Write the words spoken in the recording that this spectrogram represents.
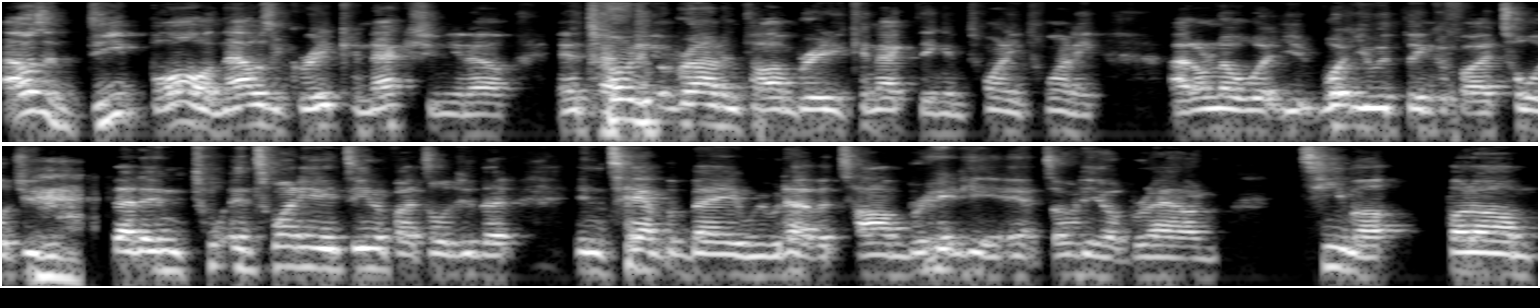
That was a deep ball, and that was a great connection. You know, Antonio Brown and Tom Brady connecting in 2020. I don't know what you what you would think if I told you that in in 2018, if I told you that in Tampa Bay we would have a Tom Brady Antonio Brown team up. But um,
